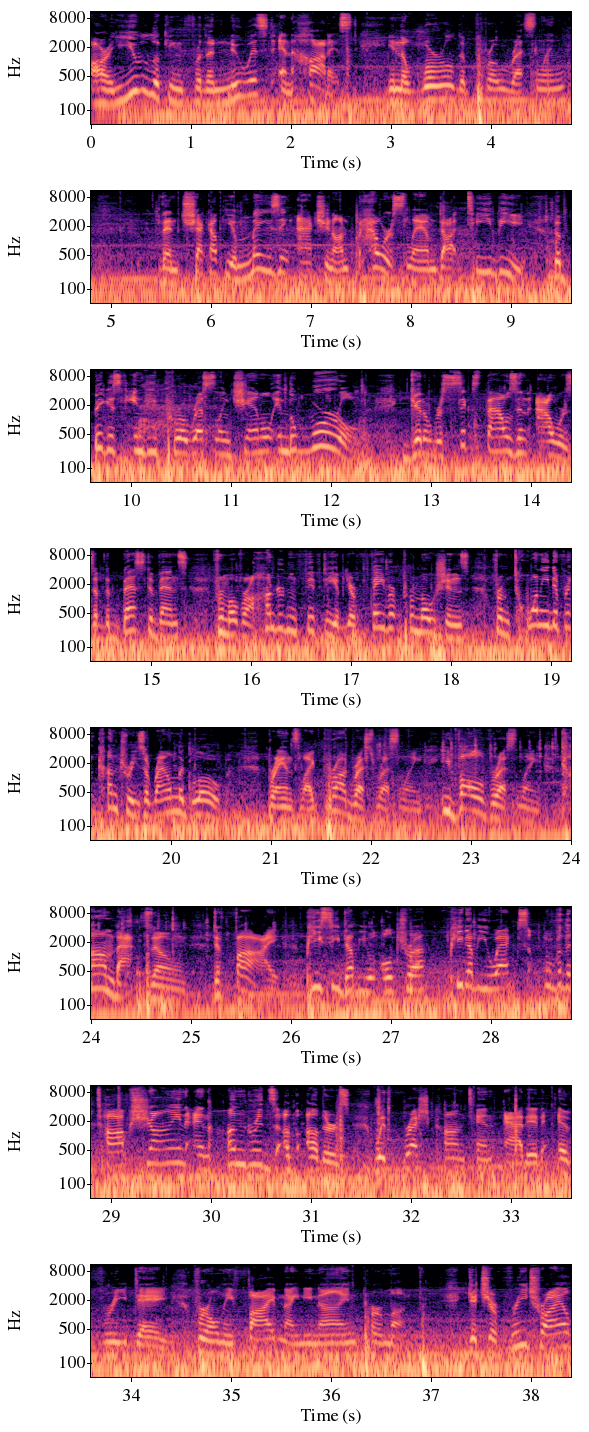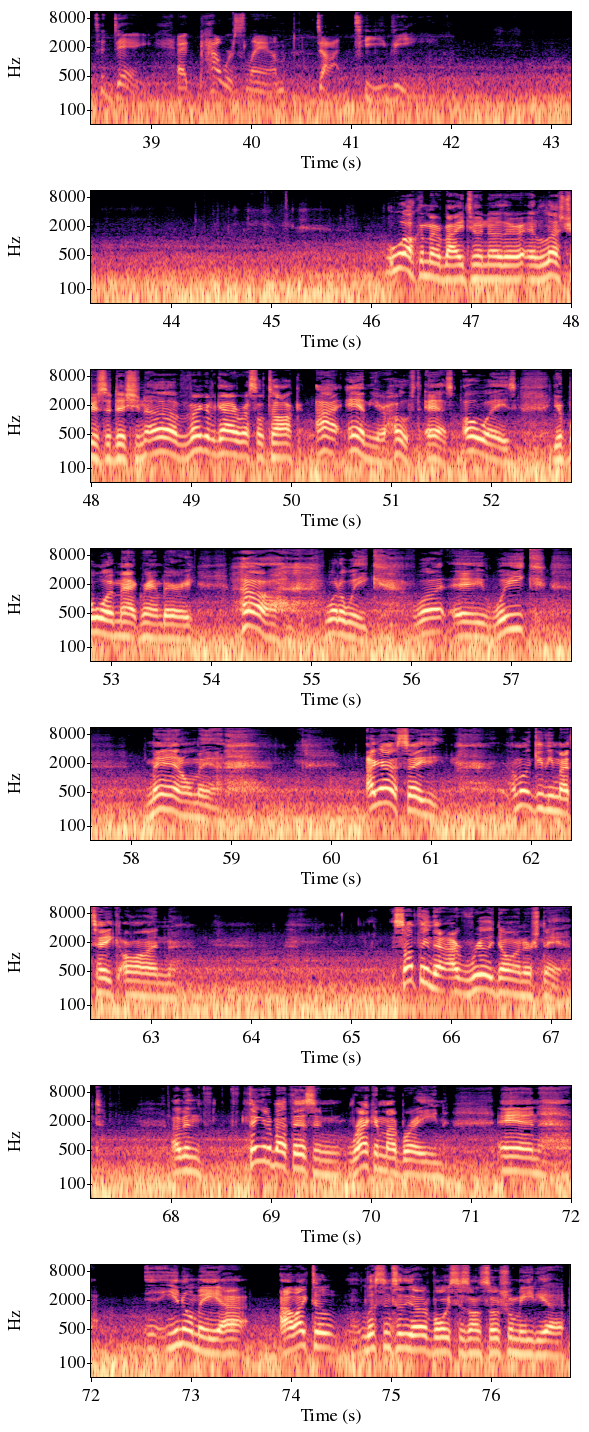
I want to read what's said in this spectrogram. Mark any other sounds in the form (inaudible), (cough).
Are you looking for the newest and hottest in the world of pro wrestling? Then check out the amazing action on Powerslam.tv, the biggest indie pro wrestling channel in the world. Get over 6,000 hours of the best events from over 150 of your favorite promotions from 20 different countries around the globe. Brands like Progress Wrestling, Evolve Wrestling, Combat Zone, Defy, PCW Ultra, PWX, Over the Top, Shine, and hundreds of others with fresh content added every day for only $5.99 per month. Get your free trial today at powerslam.tv. Welcome, everybody, to another illustrious edition of Regular Guy Wrestle Talk. I am your host, as always, your boy, Matt Granberry. Oh, what a week. What a week. Man, oh man. I gotta say, I'm gonna give you my take on something that I really don't understand. I've been thinking about this and racking my brain, and you know me, I, I like to listen to the other voices on social media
